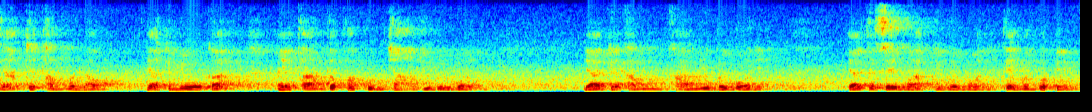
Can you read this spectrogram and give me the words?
อยากจะทำเหมือนเรา อยากจะมีโอกาสให้ทานกับพระคุณเจ้าอยู่บ่อยๆ อยากจะทำทานอยู่บ่อยๆ อยากจะใส่บาตรอยู่บ่อยๆ แต่มันก็เป็นไป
